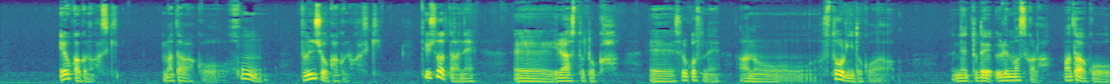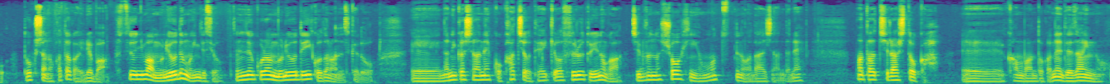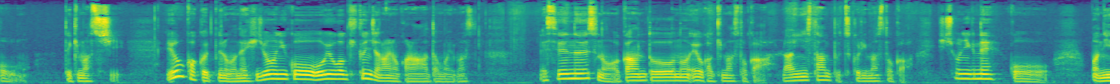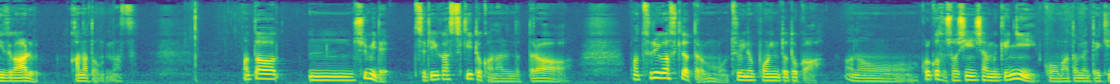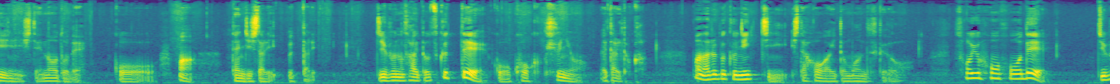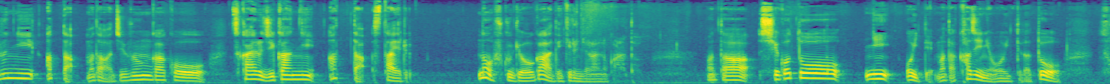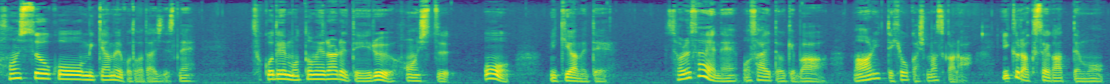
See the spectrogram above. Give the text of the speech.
絵を描くのが好き。またはこう本文章を書くのが好き。っていう人だったらね、えー、イラストとか、えー、それこそね、あのストーリーとかネットで売れますから。またはこう読者の方がいれば普通にまあ無料でもいいんですよ。全然これは無料でいいことなんですけど、えー、何かしらねこう価値を提供するというのが自分の商品を持つっていうのが大事なんでね。またチラシとか、えー、看板とかねデザインの方もできますし絵を描くっていうのはね非常にこう応用が効くんじゃないのかなと思います。SNS のアカウントの絵を描きますとか LINE スタンプ作りますとか非常にねこう、まあ、ニーズがあるかなと思います。またうん趣味で釣りが好きとかなるんだったら、まあ、釣りが好きだったらもう釣りのポイントとかあのー、これこそ初心者向けにこうまとめて記事にしてノートでこうまあ展示したり売ったり自分のサイトを作ってこう広告収入を得たりとか、まあ、なるべくニッチにした方がいいと思うんですけどそういう方法で自分に合ったまたは自分がこう使える時間に合ったスタイルの副業ができるんじゃないのかなと。また仕事においてまた家事においてだと本質をこう見極めることが大事ですね。そこで求められている本質を見極めてそれさえね押さえておけば周りって評価しますからいくら癖があっても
